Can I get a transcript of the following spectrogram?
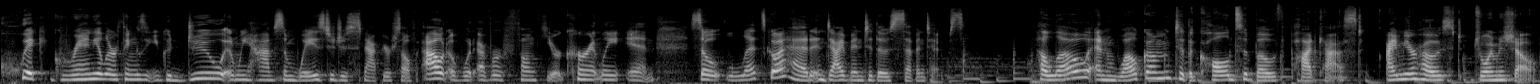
quick, granular things that you could do, and we have some ways to just snap yourself out of whatever funk you're currently in. So let's go ahead and dive into those seven tips. Hello, and welcome to the Called to Both podcast. I'm your host, Joy Michelle,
